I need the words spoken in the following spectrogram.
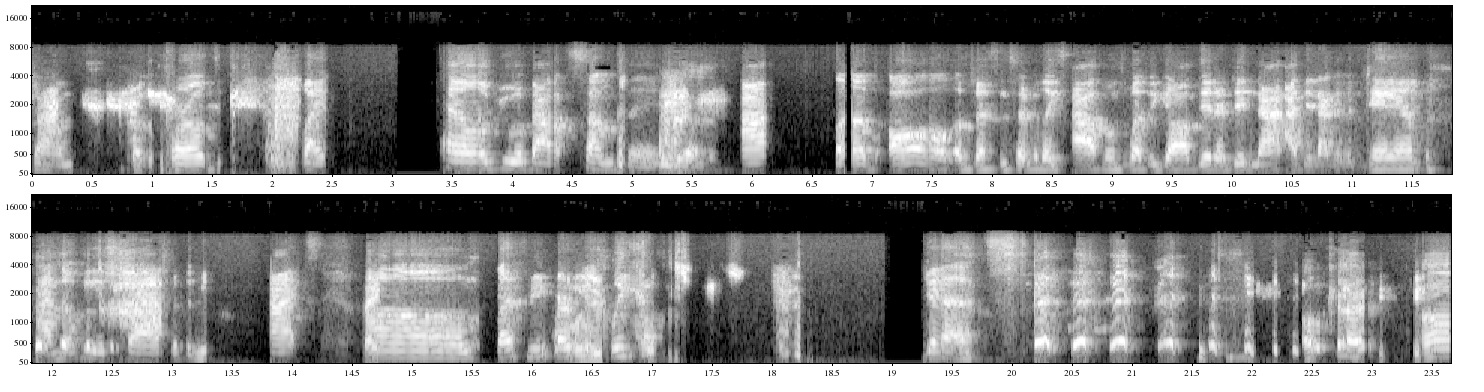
John for the world like tell you about something. yeah. Love all of Justin Timberlake's albums, whether y'all did or did not. I did not give a damn. I know he is trash, but the music not. Um, let's be perfectly clear. Yes. Okay. Um,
